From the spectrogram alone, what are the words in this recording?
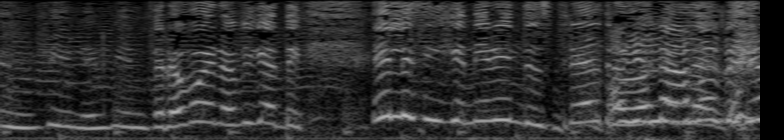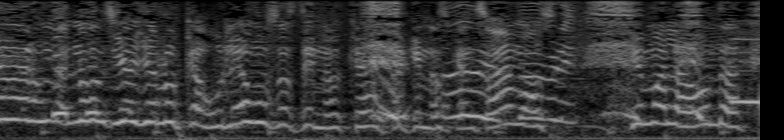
En fin, en fin, pero bueno, fíjate, él es ingeniero industrial. Oye, nada más debería dar un anuncio, ya lo cabuleamos hasta, que nos cansamos. Qué mala onda.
